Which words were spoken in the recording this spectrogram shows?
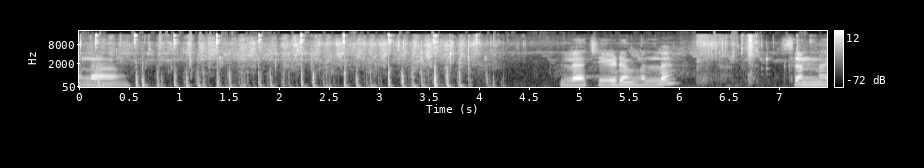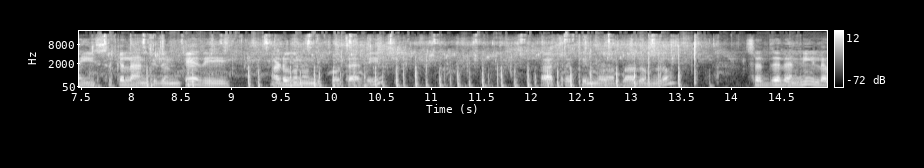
అలా ఇలా చేయడం వల్ల సన్న ఇసుక లాంటిది ఉంటే అది అడుగును ఉండిపోతుంది పాత్ర కింద భాగంలో సజ్జలన్నీ ఇలా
